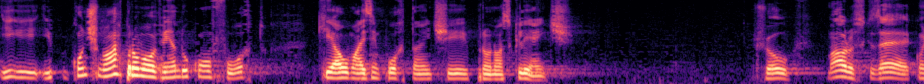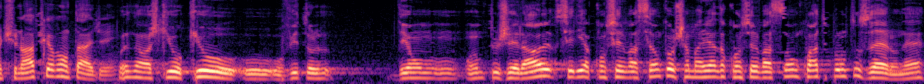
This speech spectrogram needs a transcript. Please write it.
e, e continuar promovendo o conforto, que é o mais importante para o nosso cliente. Show. Mauro, se quiser continuar, fique à vontade. Aí. Pois não, acho que o que o, o, o Vitor deu um, um âmbito geral seria a conservação, que eu chamaria da conservação 4.0, né?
